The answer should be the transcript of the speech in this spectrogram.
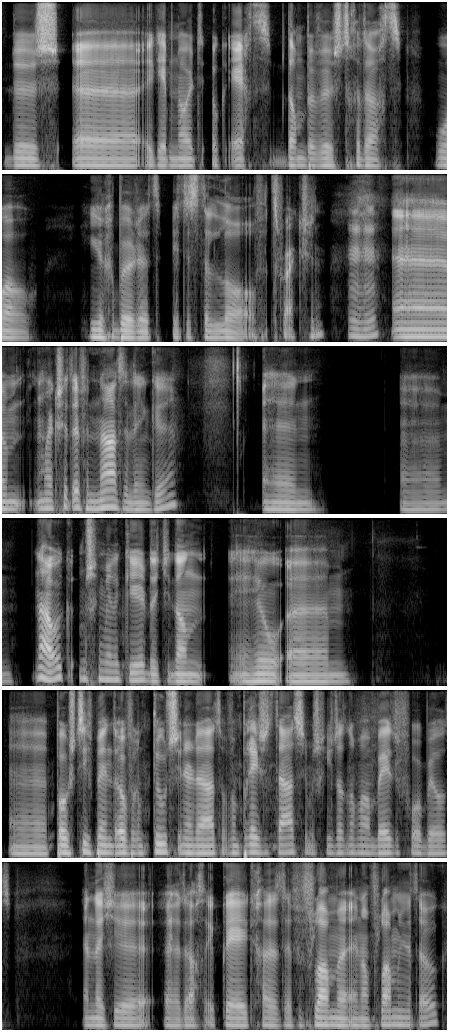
Dus eh, ik heb nooit ook echt dan bewust gedacht, wow, hier gebeurt het. Dit is de Law of Attraction. Mhm. Ehm, maar ik zit even na te denken. En ehm, nou, ik, misschien wel een keer dat je dan heel ehm, eh, positief bent over een toets inderdaad. Of een presentatie, misschien is dat nog wel een beter voorbeeld. En dat je eh, dacht, oké, ik ga het even vlammen en dan vlam je het ook.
